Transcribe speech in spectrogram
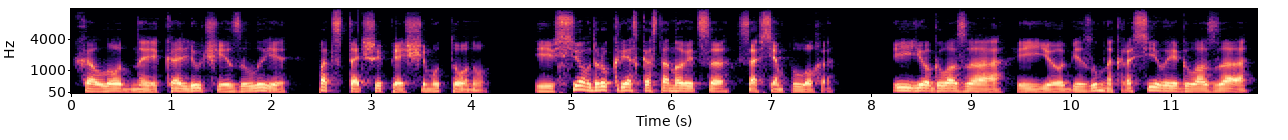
холодные, колючие, злые, под стать шипящему тону. И все вдруг резко становится совсем плохо. Ее глаза, ее безумно красивые глаза,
